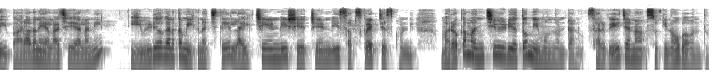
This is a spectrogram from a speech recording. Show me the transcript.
దీపారాధన ఎలా చేయాలని? ఈ వీడియో కనుక మీకు నచ్చితే లైక్ చేయండి షేర్ చేయండి సబ్స్క్రైబ్ చేసుకోండి. మరొక మంచి వీడియోతో మీ ముందుంటాను. సర్వే జన సుఖినో భవంతు.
